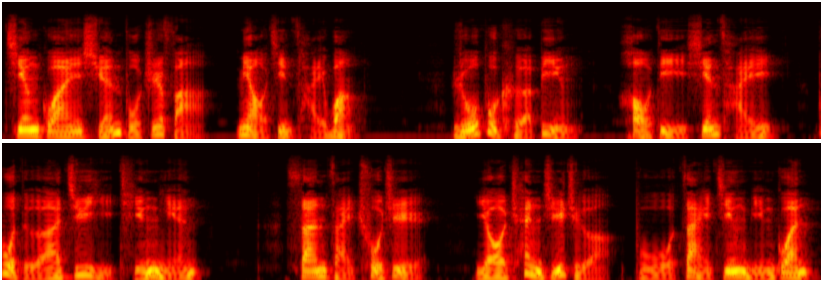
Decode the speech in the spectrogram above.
清官选补之法，妙尽财旺，如不可并，后帝先才不得居以庭年。三载处置，有称职者，补在京明官。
